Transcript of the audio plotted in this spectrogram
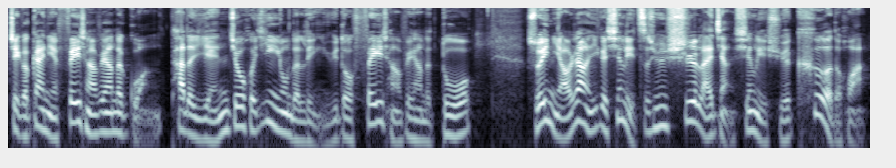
这个概念非常非常的广，它的研究和应用的领域都非常非常的多，所以你要让一个心理咨询师来讲心理学课的话，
